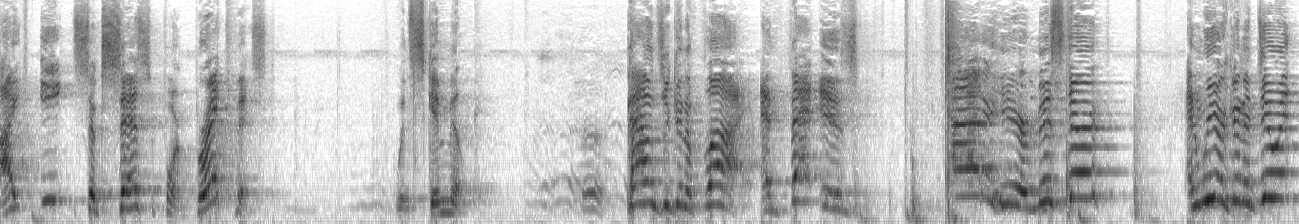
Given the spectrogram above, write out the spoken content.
I eat success for breakfast with skim milk. Pounds are gonna fly, and fat is out of here, mister! And we are gonna do it!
